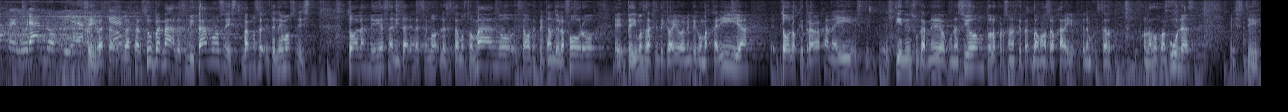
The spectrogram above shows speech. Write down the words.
asegurando Pierre. Sí, va a estar, va a estar súper nada. Los invitamos, es- vamos a- tenemos es, todas las medidas sanitarias las, hemos- las estamos tomando, estamos respetando el aforo, eh, pedimos a la gente que vaya obviamente con mascarilla, eh, todos los que trabajan ahí este, eh, tienen su carnet de vacunación, todas las personas que vamos a trabajar ahí tenemos que estar con las dos vacunas. Este,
